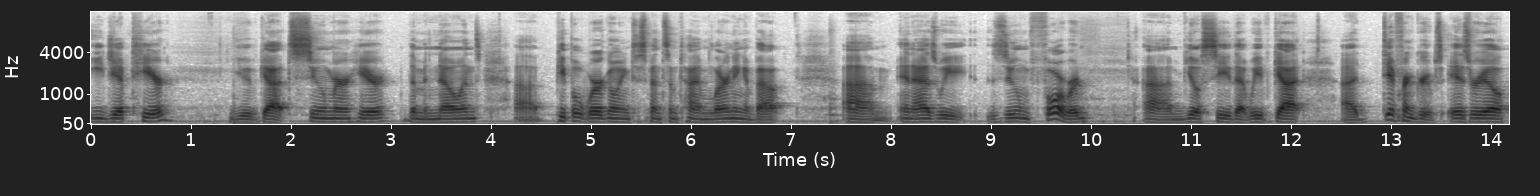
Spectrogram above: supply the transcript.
Egypt here, You've got Sumer here, the Minoans, uh, people we're going to spend some time learning about. Um, and as we zoom forward, um, you'll see that we've got uh, different groups. Israel,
